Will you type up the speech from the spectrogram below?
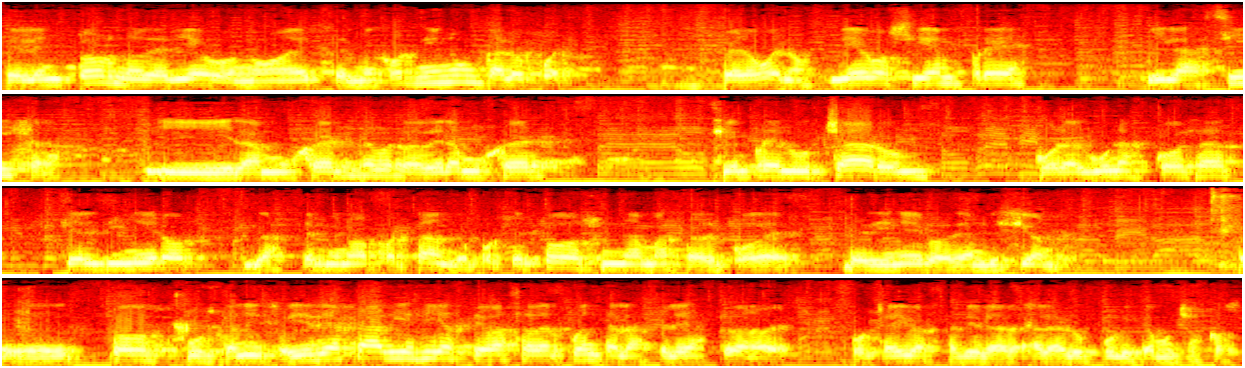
que el entorno de Diego no es el mejor ni nunca lo fue. Pero bueno, Diego siempre y las hijas y la mujer, la verdadera mujer, siempre lucharon por algunas cosas que el dinero las terminó apartando, porque todo es una masa de poder, de dinero, de ambición. Eh, todos buscan eso. Y de acá a 10 días te vas a dar cuenta de las peleas que van a haber, porque ahí va a salir a, la luz pública muchas cosas.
